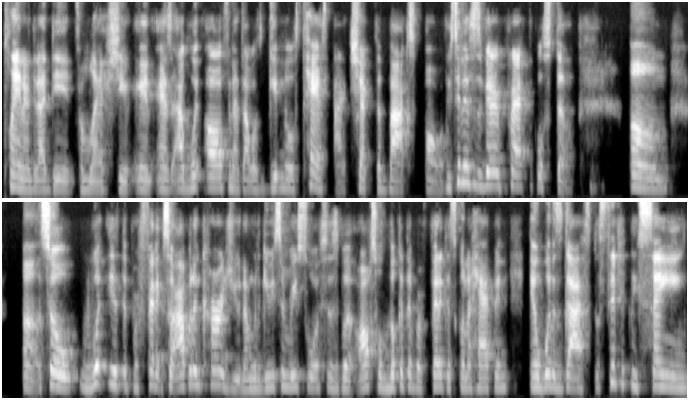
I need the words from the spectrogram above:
planner that I did from last year. And as I went off and as I was getting those tasks, I checked the box off. You see, this is very practical stuff. Um, uh, so what is the prophetic? So I would encourage you, and I'm going to give you some resources, but also look at the prophetic that's going to happen and what is God specifically saying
